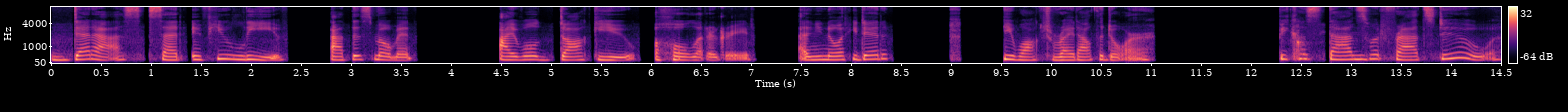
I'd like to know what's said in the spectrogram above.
deadass said if you leave at this moment, I will dock you a whole letter grade. And you know what he did? He walked right out the door. Because that's what frats do.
